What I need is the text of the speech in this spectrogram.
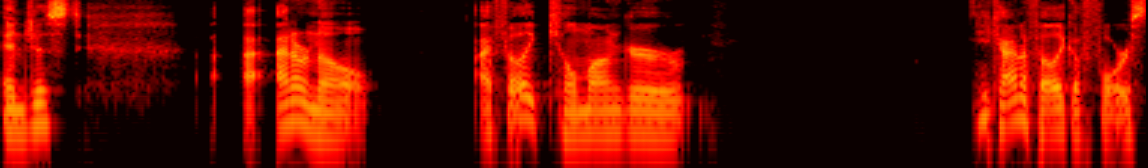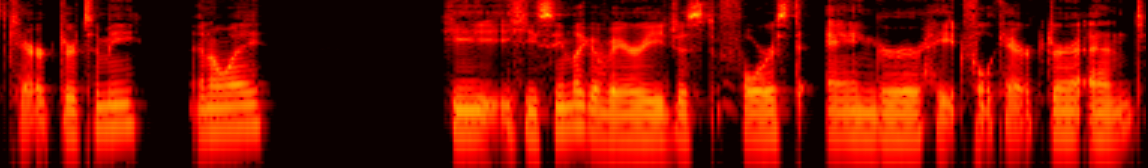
And just I, I don't know. I felt like Killmonger he kind of felt like a forced character to me in a way. he he seemed like a very just forced anger, hateful character and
